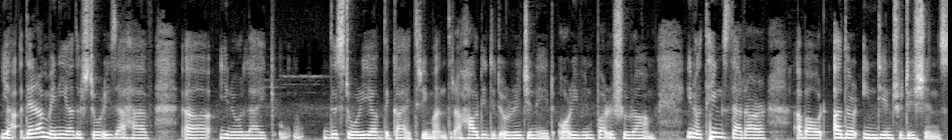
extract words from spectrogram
Yeah there are many other stories i have uh, you know like the story of the Gayatri Mantra, how did it originate, or even Parashuram, you know, things that are about other Indian traditions.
